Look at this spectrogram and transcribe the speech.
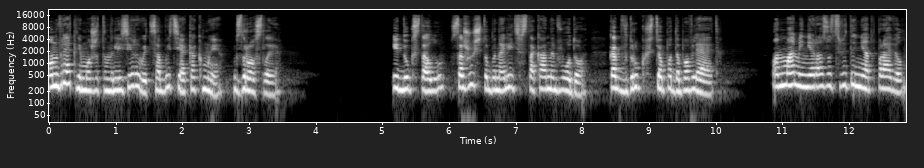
он вряд ли может анализировать события, как мы, взрослые. Иду к столу, сажусь, чтобы налить в стаканы воду, как вдруг Степа добавляет. Он маме ни разу цветы не отправил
